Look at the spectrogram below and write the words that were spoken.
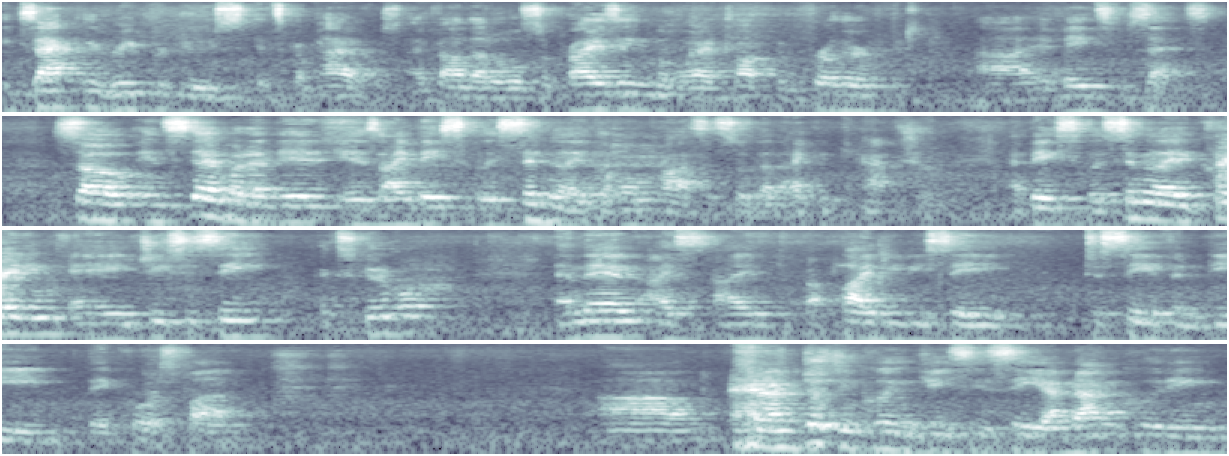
exactly reproduce its compilers. I found that a little surprising, but when I talked them further, uh, it made some sense. So instead what I did is I basically simulated the whole process so that I could capture. I basically simulated creating a GCC executable, and then I, I applied DDC to see if indeed they correspond. Um, and I'm just including GCC, I'm not including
